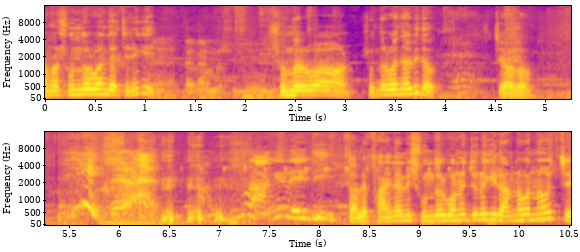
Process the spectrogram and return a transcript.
আমরা সুন্দরবন যাচ্ছি নাকি? হ্যাঁ তাহলে আমরা সুন্দরবন সুন্দরবন। সুন্দরবন যাবি তো? চলো হ্যাঁ। রেডি তাহলে ফাইনালি সুন্দরবনের জন্য কি রান্না বান্না হচ্ছে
